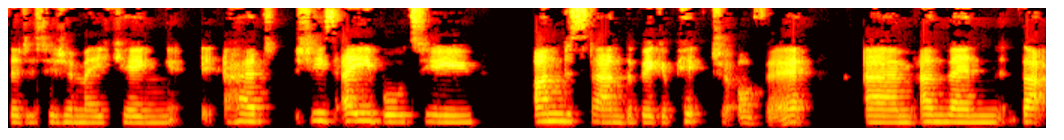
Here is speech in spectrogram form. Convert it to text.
the decision making. Had she's able to understand the bigger picture of it, um, and then that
